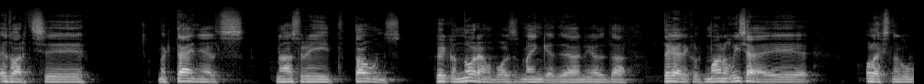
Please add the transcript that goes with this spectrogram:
Edwardsi, McDaniels, Nas Reed, Downs, kõik on nooremapoolsed mängijad ja nii-öelda tegelikult ma nagu ise ei oleks nagu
